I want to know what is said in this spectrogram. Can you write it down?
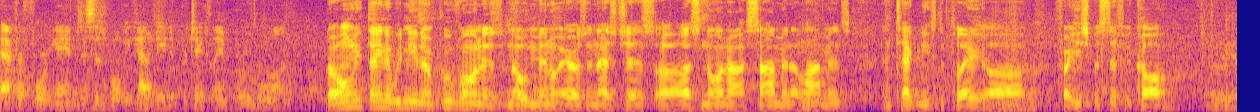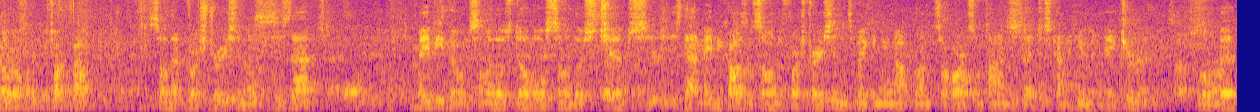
after four games, this is what we kind of need to particularly improve upon? The only thing that we need to improve on is no mental errors, and that's just uh, us knowing our assignment alignments and techniques to play uh, for each specific call. You talk about some of that frustration. Is, is that maybe the, some of those doubles, some of those chips? Is that maybe causing some of the frustration that's making you not run so hard sometimes? Is that just kind of human nature a little bit?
